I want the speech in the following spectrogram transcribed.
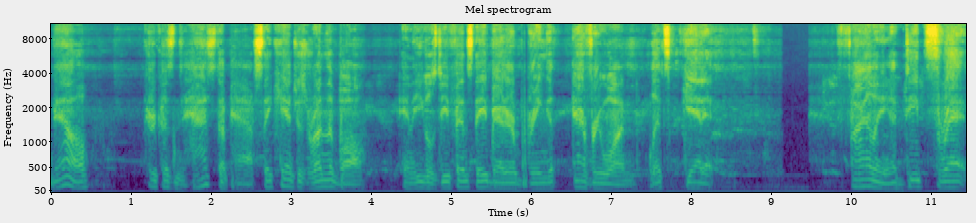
Now, Kirk Cousins has to pass. They can't just run the ball and the Eagles defense, they better bring everyone. Let's get it. Finally, a deep threat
